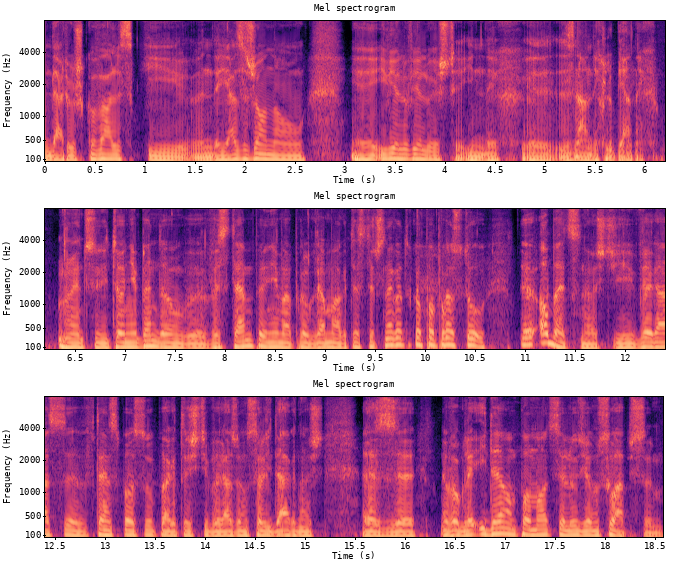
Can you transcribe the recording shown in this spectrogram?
Dariusz Kowalski, będę ja z żoną e, i wielu, wielu jeszcze innych e, znanych, lubianych. E, Czyli to nie będą e, występy, nie ma programu artystycznego, tylko po prostu e, obecność i wyraz e, w ten sposób artyści wyrażą solidarność e, z w ogóle ideą pomocy ludziom słabszym.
